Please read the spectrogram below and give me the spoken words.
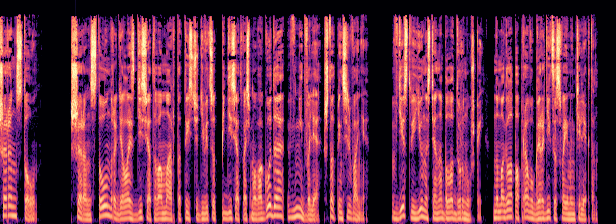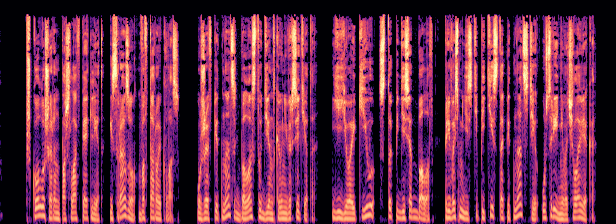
Шерон Стоун. Шерон Стоун родилась 10 марта 1958 года в Мидвеле, штат Пенсильвания. В детстве и юности она была дурнушкой, но могла по праву гордиться своим интеллектом. В школу Шерон пошла в 5 лет и сразу во второй класс. Уже в 15 была студенткой университета. Ее IQ 150 баллов при 85-115 у среднего человека.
